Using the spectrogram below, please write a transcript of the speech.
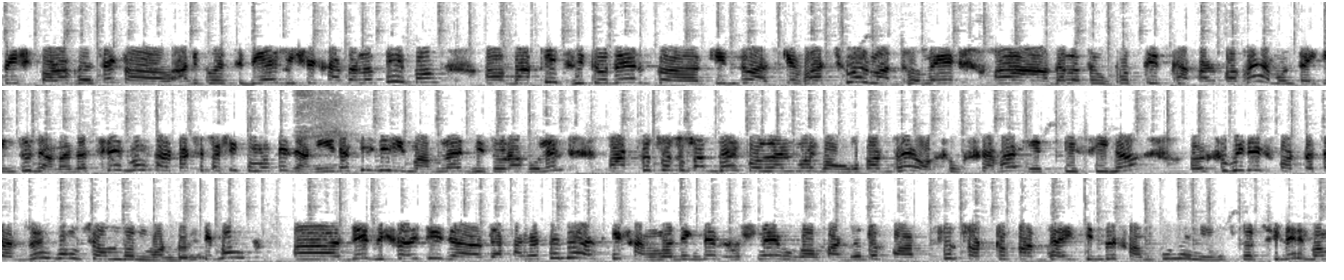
পেশ করা হয়েছে আহ, আলিপুরের সিবিআই বিশেষ আদালতে এবং বাকি ধৃতদের কিন্তু আজকে ভার্চুয়াল মাধ্যমে আদালতে উপস্থিত থাকার কথা এমনটাই কিন্তু জানা যাচ্ছে এবং তার পাশাপাশি তোমাকে জানিয়ে এই মামলায় ধৃতরা হলেন পার্থ চট্টোপাধ্যায়, কল্যাণময় গঙ্গোপাধ্যায়, অশোক সাহা, এস পি সিনহা সুবিদেশ ভট্টাচার্য এবং চন্দন মন্ডল এবং যে বিষয়টি দেখা গেছে যে আজকে সাংবাদিকদের প্রশ্নে কার্যত পার্থ চট্টোপাধ্যায় কিন্তু সম্পূর্ণ নিরুত্ত ছিলেন এবং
